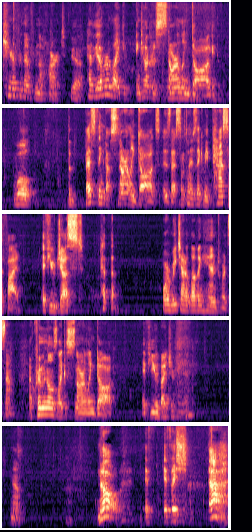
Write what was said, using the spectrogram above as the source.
care for them from the heart. Yeah. Have you ever like encountered a snarling dog? Well, the best thing about snarling dogs is that sometimes they can be pacified if you just pet them or reach out a loving hand towards them. A criminal is like a snarling dog. If You you bite your hand. no. No. If if they sh- ah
